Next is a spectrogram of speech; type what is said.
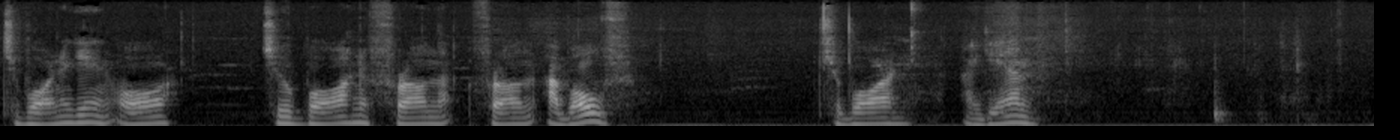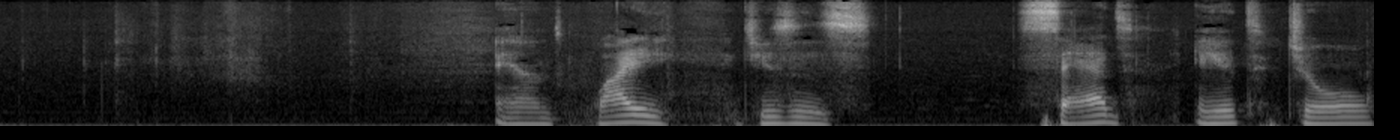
to born again or to born from from above. To born again. And why jesus said it to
